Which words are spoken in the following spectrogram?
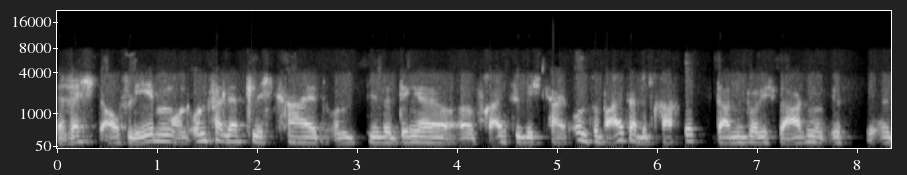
Recht auf Leben und Unverletzlichkeit und diese Dinge, äh, Freizügigkeit und so weiter betrachtet, dann würde ich sagen, ist äh,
